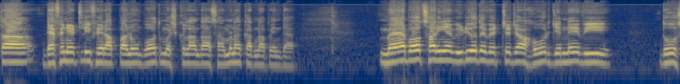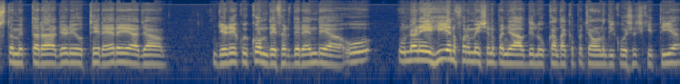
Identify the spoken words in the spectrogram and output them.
ਤਾਂ ਡੈਫੀਨੇਟਲੀ ਫਿਰ ਆਪਾਂ ਨੂੰ ਬਹੁਤ ਮੁਸ਼ਕਲਾਂ ਦਾ ਸਾਹਮਣਾ ਕਰਨਾ ਪੈਂਦਾ ਮੈਂ ਬਹੁਤ ਸਾਰੀਆਂ ਵੀਡੀਓ ਦੇ ਵਿੱਚ ਜਾਂ ਹੋਰ ਜਿੰਨੇ ਵੀ ਦੋਸਤ, ਮਿੱਤਰ ਆ, ਜਿਹੜੇ ਉੱਥੇ ਰਹਿ ਰਹੇ ਆ ਜਾਂ ਜਿਹੜੇ ਕੋਈ ਘੁੰਮਦੇ ਫਿਰਦੇ ਰਹਿੰਦੇ ਆ, ਉਹ, ਉਹਨਾਂ ਨੇ ਇਹੀ ਇਨਫੋਰਮੇਸ਼ਨ ਪੰਜਾਬ ਦੇ ਲੋਕਾਂ ਤੱਕ ਪਹੁੰਚਾਉਣ ਦੀ ਕੋਸ਼ਿਸ਼ ਕੀਤੀ ਆ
